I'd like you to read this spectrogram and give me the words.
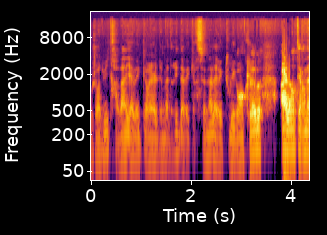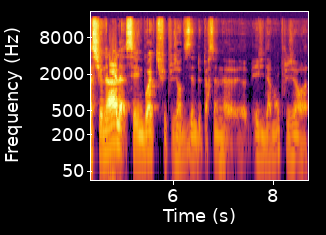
aujourd'hui travaille avec le Real de Madrid, avec Arsenal, avec tous les grands clubs à l'international. C'est une boîte qui fait plusieurs dizaines de personnes, euh, évidemment, plusieurs,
